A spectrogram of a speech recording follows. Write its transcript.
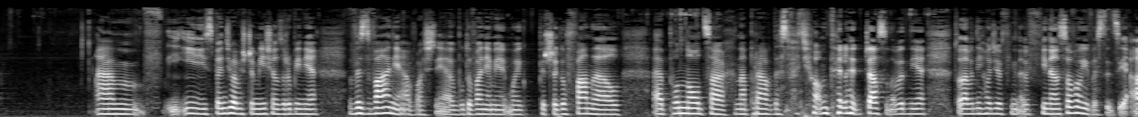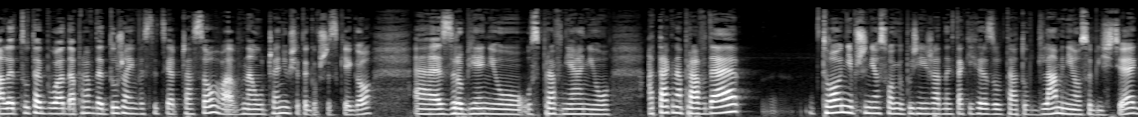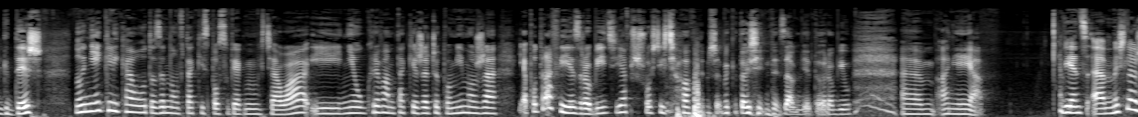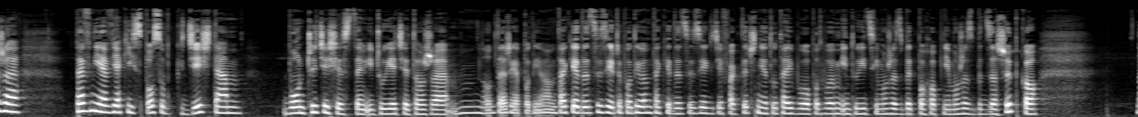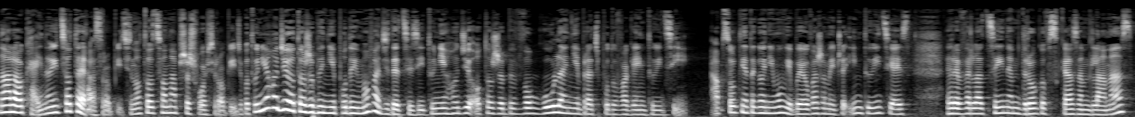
i, spędziłam jeszcze miesiąc robienie wyzwania, właśnie budowania mojego pierwszego funnel e, po nocach. Naprawdę spędziłam tyle czasu, nawet nie, to nawet nie chodzi o fin finansową inwestycję, ale tutaj była naprawdę duża inwestycja czasowa w nauczeniu się tego wszystkiego, e, zrobieniu, usprawnianiu, a tak naprawdę to nie przyniosło mi później żadnych takich rezultatów dla mnie osobiście, gdyż no nie klikało to ze mną w taki sposób, jakbym chciała i nie ukrywam takie rzeczy, pomimo że ja potrafię je zrobić, ja w przyszłości chciałabym, żeby ktoś inny za mnie to robił, a nie ja. Więc myślę, że pewnie w jakiś sposób gdzieś tam łączycie się z tym i czujecie to, że hmm, no też ja podjęłam takie decyzje, czy podjęłam takie decyzje, gdzie faktycznie tutaj było pod wpływem intuicji, może zbyt pochopnie, może zbyt za szybko. No ale okej, okay, no i co teraz robić? No to co na przyszłość robić? Bo tu nie chodzi o to, żeby nie podejmować decyzji, tu nie chodzi o to, żeby w ogóle nie brać pod uwagę intuicji. Absolutnie tego nie mówię, bo ja uważam, że intuicja jest rewelacyjnym drogowskazem dla nas,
